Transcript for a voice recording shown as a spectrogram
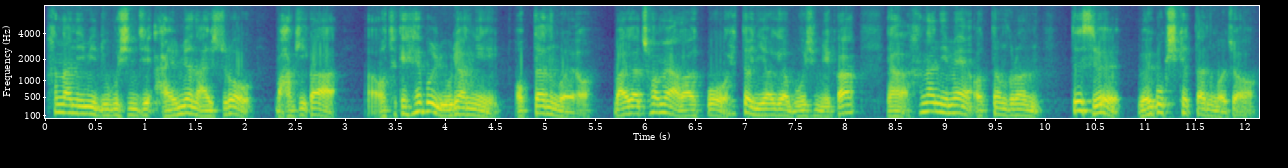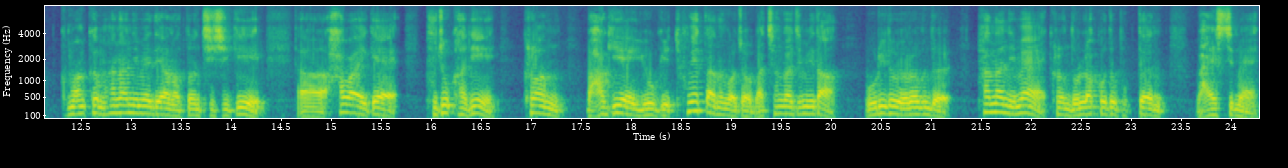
하나님이 누구신지 알면 알수록 마귀가 어떻게 해볼 요량이 없다는 거예요. 마귀가 처음에 와갖고 했던 이야기가 무엇입니까? 야, 하나님의 어떤 그런 뜻을 왜곡시켰다는 거죠. 그만큼 하나님에 대한 어떤 지식이 어, 하와에게 부족하니 그런 마귀의 유혹이 통했다는 거죠. 마찬가지입니다. 우리도 여러분들 하나님의 그런 놀랍고도 복된 말씀에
